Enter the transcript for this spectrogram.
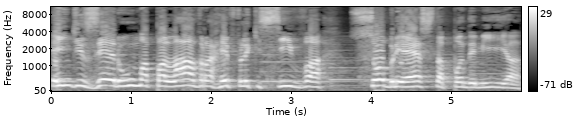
em dizer uma palavra reflexiva sobre esta pandemia.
